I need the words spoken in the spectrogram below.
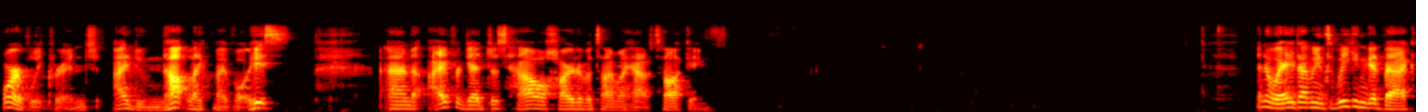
horribly cringe. I do not like my voice. And I forget just how hard of a time I have talking. Anyway, that means we can get back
